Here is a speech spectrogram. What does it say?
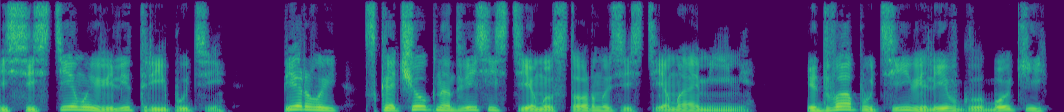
Из системы вели три пути. Первый — скачок на две системы в сторону системы Амими. И два пути вели в глубокий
